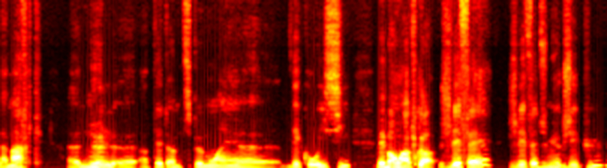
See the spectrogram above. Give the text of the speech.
la, marque, nul, a peut-être un petit peu moins d'écho ici. Mais bon, en tout cas, je l'ai fait. Je l'ai fait du mieux que j'ai pu.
